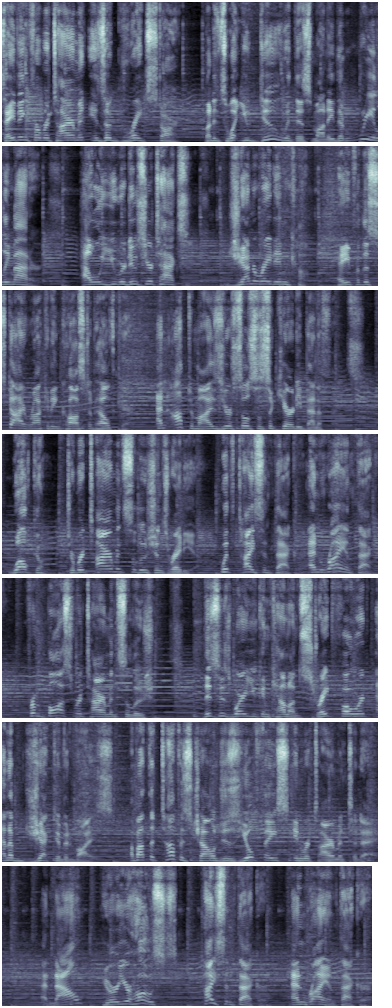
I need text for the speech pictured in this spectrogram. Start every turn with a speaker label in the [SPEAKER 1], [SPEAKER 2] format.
[SPEAKER 1] Saving for retirement is a great start, but it's what you do with this money that really matters. How will you reduce your taxes, generate income, pay for the skyrocketing cost of healthcare, and optimize your Social Security benefits? Welcome to Retirement Solutions Radio with Tyson Thacker and Ryan Thacker from Boss Retirement Solutions. This is where you can count on straightforward and objective advice about the toughest challenges you'll face in retirement today. And now, here are your hosts, Tyson Thacker and Ryan Thacker.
